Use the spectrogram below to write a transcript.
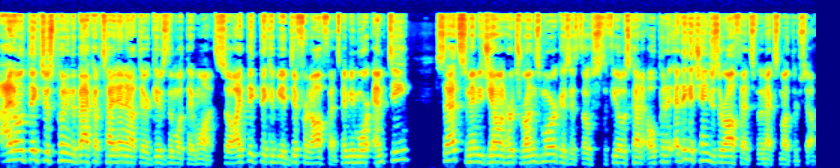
I don't think just putting the backup tight end out there gives them what they want. So I think they could be a different offense, maybe more empty sets. Maybe Jalen Hurts runs more because the field is kind of open. I think it changes their offense for the next month or so.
